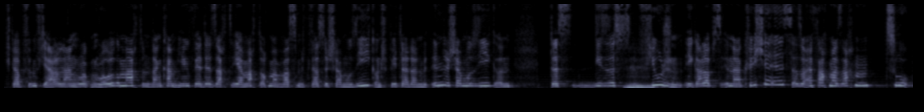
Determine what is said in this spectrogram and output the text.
ich glaube, fünf Jahre lang Rock'n'Roll gemacht und dann kam irgendwer, der sagte, ja, mach doch mal was mit klassischer Musik und später dann mit indischer Musik und dass dieses mhm. Fusion, egal ob es in der Küche ist, also einfach mal Sachen zu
